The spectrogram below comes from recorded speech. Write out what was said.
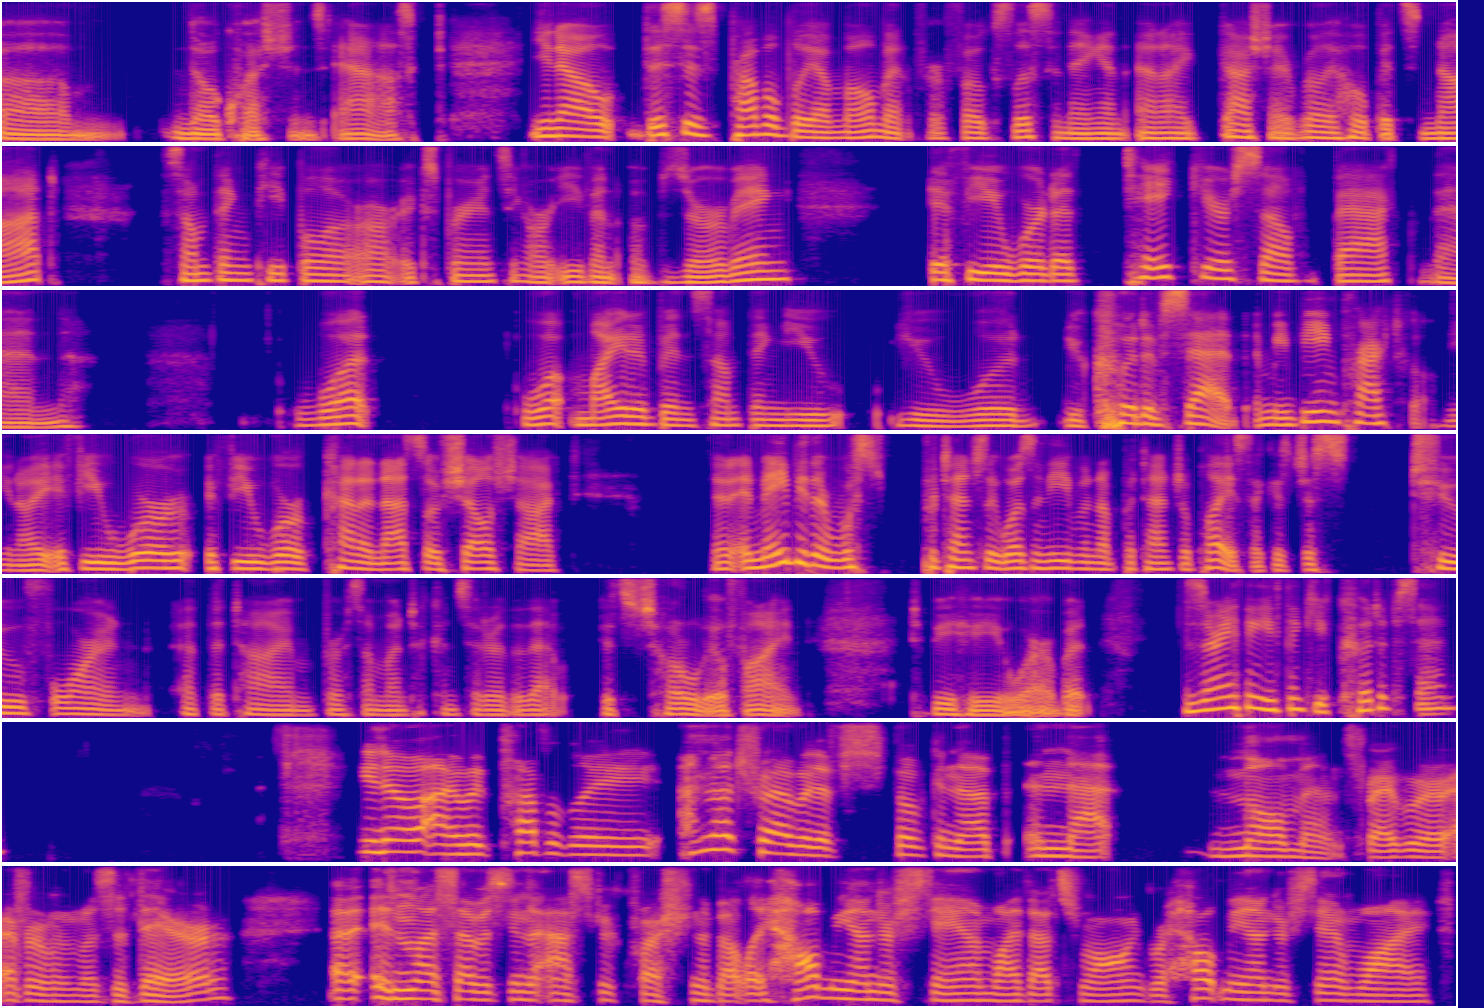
um, no questions asked. You know, this is probably a moment for folks listening, and, and I, gosh, I really hope it's not something people are experiencing or even observing. If you were to take yourself back then, what what might have been something you you would you could have said i mean being practical you know if you were if you were kind of not so shell shocked and, and maybe there was potentially wasn't even a potential place like it's just too foreign at the time for someone to consider that, that it's totally fine to be who you are. But is there anything you think you could have said? You know, I would probably, I'm not sure I would have spoken up in that moment, right, where everyone was there. uh, unless I was going to ask a question about like help me understand why that's wrong or help me understand why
